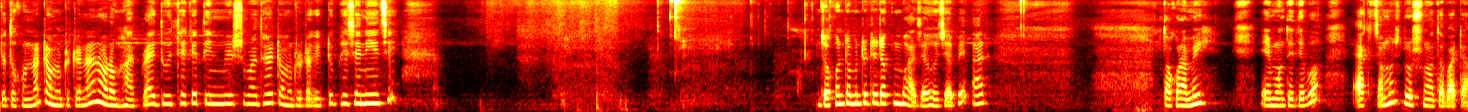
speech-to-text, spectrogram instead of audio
যতক্ষণ না টমেটোটা না নরম হয়। প্রায় দুই থেকে তিন মিনিট সময় ধরে টমেটোটাকে একটু ভেজে নিয়েছি। যখন টমেটোটা এরকম ভাজা হয়ে যাবে আর তখন আমি এর মধ্যে দেব এক চামচ রসুন আদা বাটা।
